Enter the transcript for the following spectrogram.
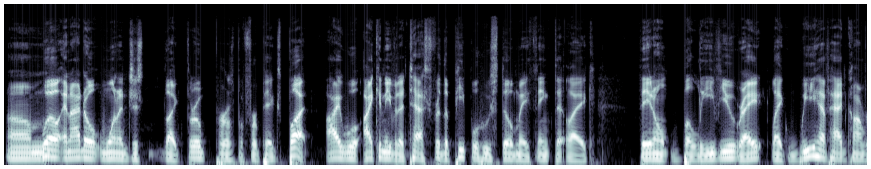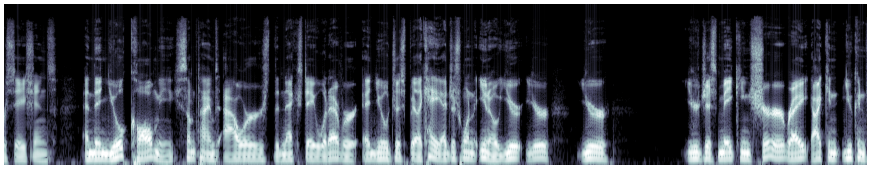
Um, Well, and I don't want to just like throw pearls before pigs, but I will. I can even attest for the people who still may think that like they don't believe you, right? Like we have had conversations, and then you'll call me sometimes hours the next day, whatever, and you'll just be like, "Hey, I just want to, you know, you're you're you're." You're just making sure, right? I can, you can,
